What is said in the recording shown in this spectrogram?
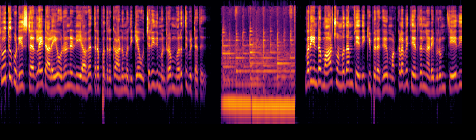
தூத்துக்குடி ஸ்டெர்லைட் ஆலையை உடனடியாக திறப்பதற்கு அனுமதிக்க உச்சநீதிமன்றம் மறுத்துவிட்டது. வருகின்ற மார்ச் ஒன்பதாம் தேதிக்கு பிறகு மக்களவைத் தேர்தல் நடைபெறும் தேதி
